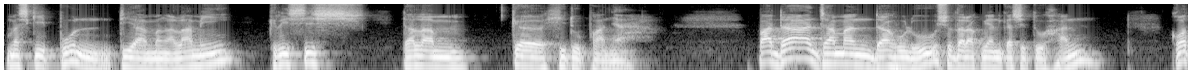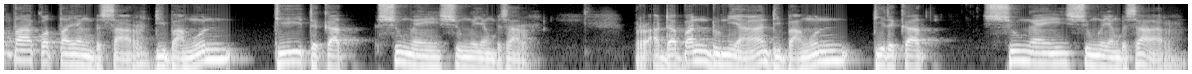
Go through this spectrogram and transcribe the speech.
meskipun dia mengalami krisis dalam kehidupannya. Pada zaman dahulu, saudaraku yang dikasih Tuhan, kota-kota yang besar dibangun di dekat sungai-sungai yang besar. Peradaban dunia dibangun di dekat sungai-sungai yang besar.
